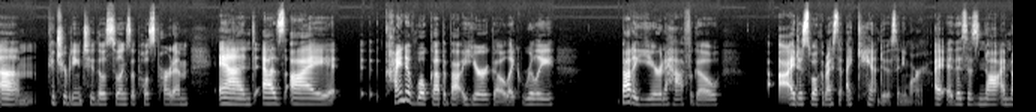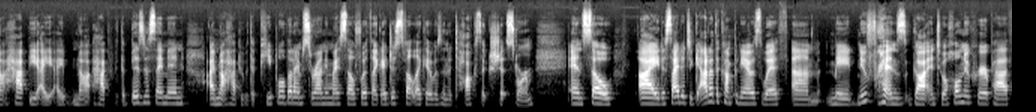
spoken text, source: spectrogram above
um, contributing to those feelings of postpartum. And as I kind of woke up about a year ago, like really about a year and a half ago, I just woke up and I said, I can't do this anymore. I, this is not, I'm not happy. I, I'm not happy with the business I'm in. I'm not happy with the people that I'm surrounding myself with. Like, I just felt like I was in a toxic shitstorm. And so I decided to get out of the company I was with, um, made new friends, got into a whole new career path,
